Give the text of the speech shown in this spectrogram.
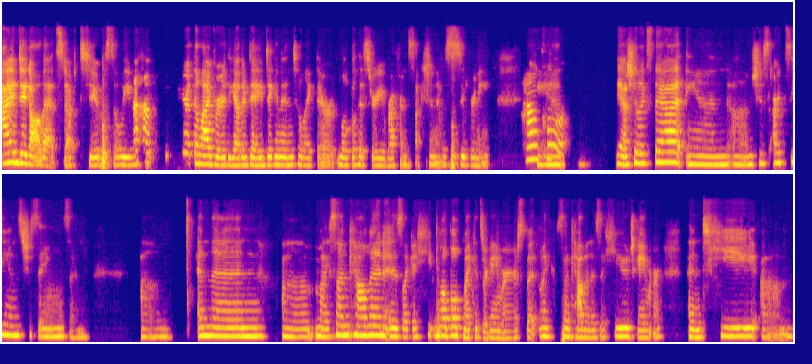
i dig all that stuff too so we uh-huh. were at the library the other day digging into like their local history reference section it was super neat how and, cool yeah she likes that and um, she's artsy and she sings and um, and then um, my son Calvin is like a well, both my kids are gamers, but my son Calvin is a huge gamer, and he um,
